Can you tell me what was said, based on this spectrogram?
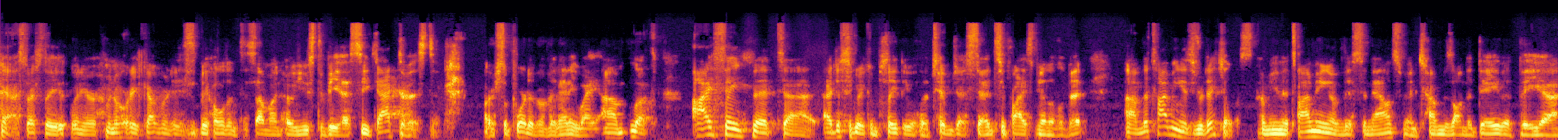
Yeah, especially when your minority government is beholden to someone who used to be a Sikh activist or supportive of it anyway. Um, look, I think that uh, I disagree completely with what Tim just said. Surprised me a little bit. Um, the timing is ridiculous. I mean, the timing of this announcement comes on the day that the uh,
